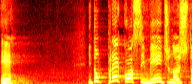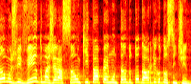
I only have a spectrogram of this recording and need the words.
é. Então, precocemente, nós estamos vivendo uma geração que está perguntando toda hora: o que, que eu estou sentindo?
